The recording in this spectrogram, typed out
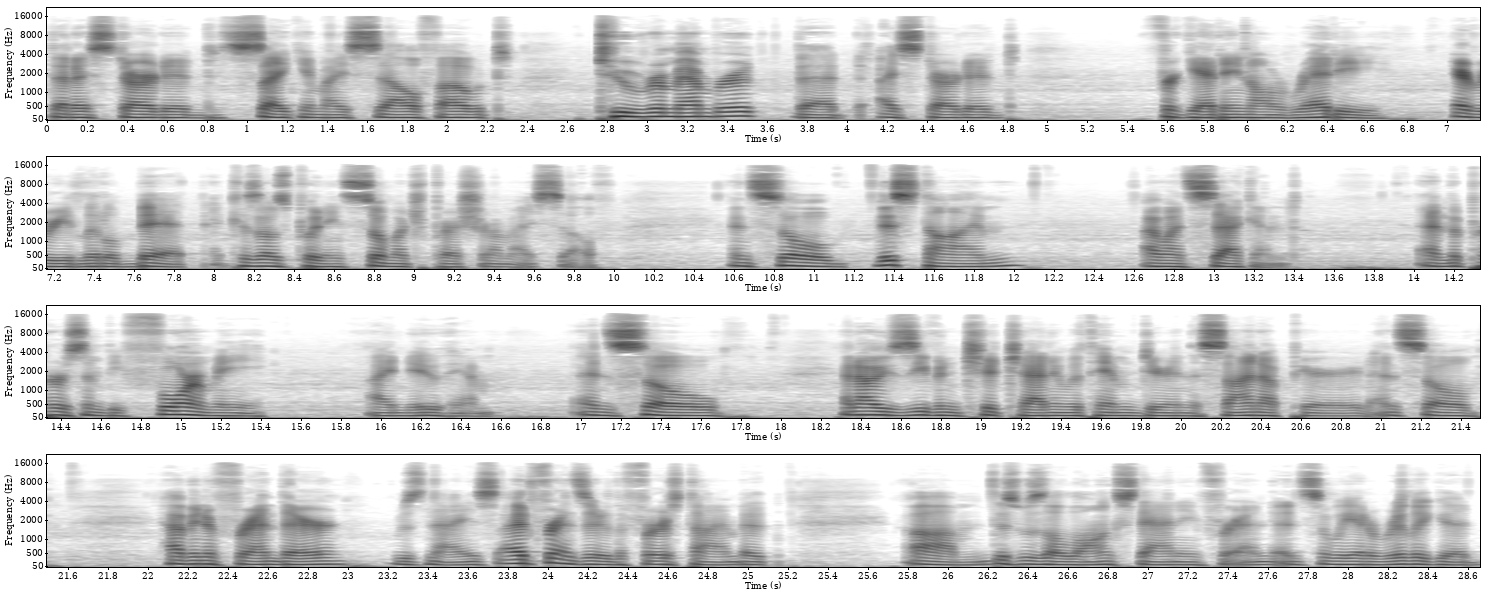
that I started psyching myself out to remember it that I started forgetting already every little bit because I was putting so much pressure on myself. And so this time I went second. And the person before me, I knew him. And so, and I was even chit chatting with him during the sign up period. And so having a friend there was nice. I had friends there the first time, but um, this was a long standing friend. And so we had a really good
